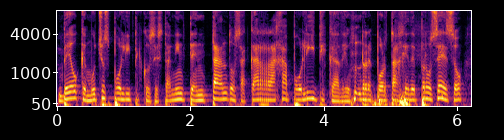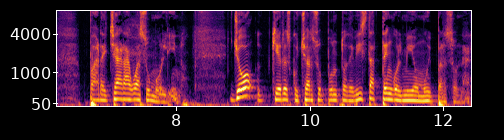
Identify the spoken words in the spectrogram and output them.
Veo que muchos políticos están intentando sacar raja política de un reportaje de proceso para echar agua a su molino. Yo quiero escuchar su punto de vista, tengo el mío muy personal.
